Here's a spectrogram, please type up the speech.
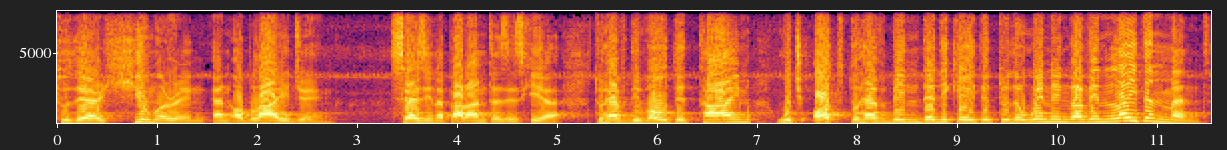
to their humoring and obliging says in a parenthesis here, to have devoted time which ought to have been dedicated to the winning of enlightenment.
